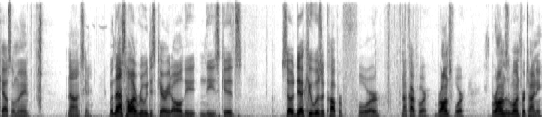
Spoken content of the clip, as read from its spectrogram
Castle Maine. Nah, I'm just kidding. But that's how I really just carried all the these kids. So Deku was a copper four, not copper four, bronze four, bronze one for Tiny.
